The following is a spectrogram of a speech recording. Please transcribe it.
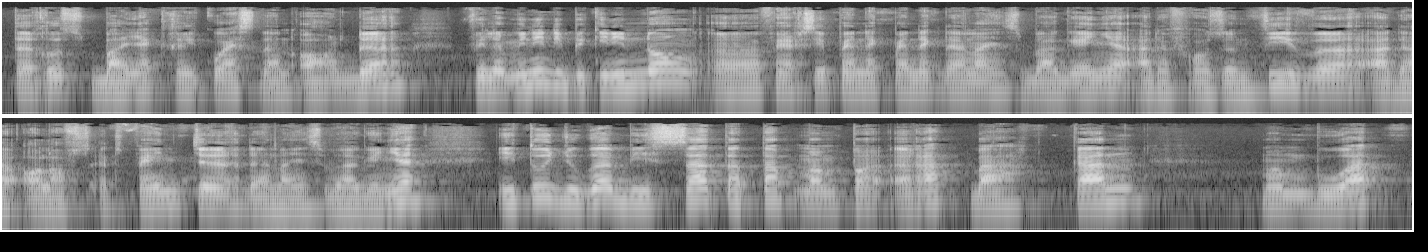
terus banyak request dan order film ini dibikinin dong uh, versi pendek-pendek dan lain sebagainya ada Frozen Fever ada Olaf's Adventure dan lain sebagainya itu juga bisa tetap mempererat bahkan membuat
